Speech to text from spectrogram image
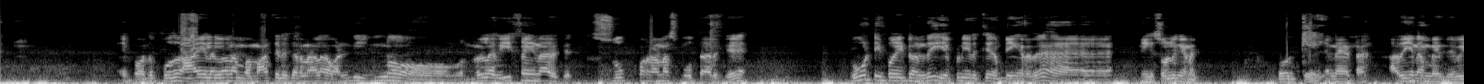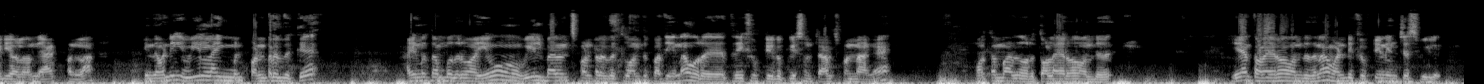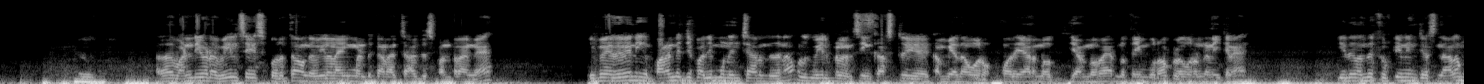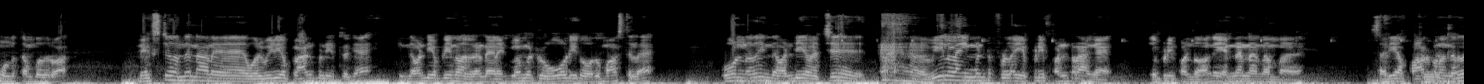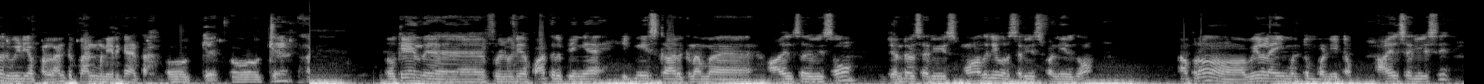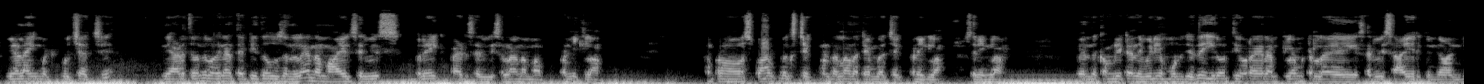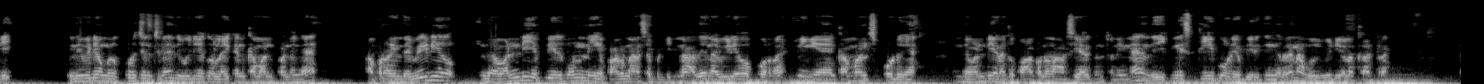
இப்போ வந்து புது ஆயில் எல்லாம் நம்ம மாத்தி இருக்கிறதுனால வண்டி இன்னும் ஒரு நல்ல ரீஃபைனா இருக்கு. சூப்பரான ஸ்மூத்தா இருக்கு. ஊட்டி போயிட்டு வந்து எப்படி இருக்கு அப்படிங்கறத நீங்க சொல்லுங்க எனக்கு. ஓகே என்ன ஏட்டா அதையும் நம்ம இந்த வீடியோவில் வந்து ஆட் பண்ணலாம். இந்த வண்டிக்கு வீல் அலைன்மெண்ட் பண்றதுக்கு ஐநூற்றம்பது ரூபாயும் வீல் பேலன்ஸ் பண்ணுறதுக்கு வந்து பார்த்தீங்கன்னா ஒரு த்ரீ ஃபிஃப்டி ருபீஸும் சார்ஜ் பண்ணாங்க. மொத்தமாக அது ஒரு தொள்ளாயிரரூவா வந்தது. ஏன் தொள்ளாயிரரூவா வந்ததுன்னா வண்டி 15 இன்ச்சஸ் வீல் அதாவது வண்டியோட வீல் சைஸ் பொறுத்து அவங்க வீல் அலைன்மெண்ட்டுக்கான சார்ஜஸ் பண்ணுறாங்க இப்போ இதுவே நீங்கள் பன்னெண்டு பதிமூணு இன்ச்சாக இருந்ததுன்னா உங்களுக்கு வீல் பேலன்சிங் காஸ்ட்டு கம்மியாக தான் வரும். ஒரு இரநூத்தி இரநூறுவா இரநூத்தி ஐம்பது ரூபாக்குள்ள வரும்னு நினைக்கிறேன். இது வந்து 15 இன்ச்சஸ்னால முந்நூற்றம்பது ரூபா. நெக்ஸ்ட் வந்து நான் ஒரு வீடியோ பிளான் பண்ணிட்டு இருக்கேன் இந்த வண்டி எப்படின்னு ஒரு ரெண்டாயிரம் கிலோமீட்டர் ஓடிடும் ஒரு மாசத்துல. ஓடினதும் இந்த வண்டியை வச்சு வீல் அலைன்மெண்ட் ஃபுல்லா எப்படி பண்றாங்க எப்படி பண்ணுவாங்க என்னென்ன நம்ம சரியா பார்க்கணுங்கிறத ஒரு வீடியோ பண்ணலான்ட்டு பிளான் பண்ணியிருக்கேன். ஓகே ஓகே ஓகே இந்த ஃபுல் வீடியோ பார்த்துருப்பீங்க. இக்னிஸ் காருக்கு நம்ம ஆயில் சர்வீஸும் ஜென்ரல் சர்வீஸ் மாதிரி ஒரு சர்வீஸ் பண்ணியிருக்கோம். அப்புறம் வீல் அலைன்மெண்ட்டும் பண்ணிட்டோம். ஆயில் சர்வீஸ் வீல் அலைன்மெண்ட் முடிச்சாச்சு. இனி அடுத்து வந்து பார்த்தீங்கன்னா தேர்ட்டி தௌசண்ட்ல நம்ம oil service brake pad service எல்லாம் நம்ம பண்ணிக்கலாம். அப்புறம் ஸ்பார்க் பிளக்ஸ் செக் பண்ணுறதுலாம் அந்த டைம்ல செக் பண்ணிக்கலாம். சரிங்களா? இந்த கம்ப்ளீட்டாக இந்த வீடியோ முடிஞ்சது. இருபத்தி ஓராயிரம் கிலோமீட்டர்ல சர்வீஸ் ஆகிருக்கு இந்த வண்டி. இந்த வீடியோ உங்களுக்கு பிடிச்சிருந்துச்சுன்னா இந்த வீடியோக்கு லைக் அண்ட் கமெண்ட் பண்ணுங்க. அப்புறம் இந்த வீடியோ இந்த வண்டி எப்படி இருக்கும்னு நீங்க பார்க்கணும்னு ஆசைப்பட்டீங்கன்னா அதே நான் வீடியோவை போடுறேன். நீங்க கமெண்ட்ஸ் போடுங்க. இந்த வண்டி எனக்கு பார்க்கணும்னு ஆசையா இருக்குன்னு சொன்னீங்கன்னா இந்த இக்னிஸ் கீபோர்டு எப்படி இருக்குங்கிறத நான் உங்களுக்கு வீடியோவில் காட்டுறேன்.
